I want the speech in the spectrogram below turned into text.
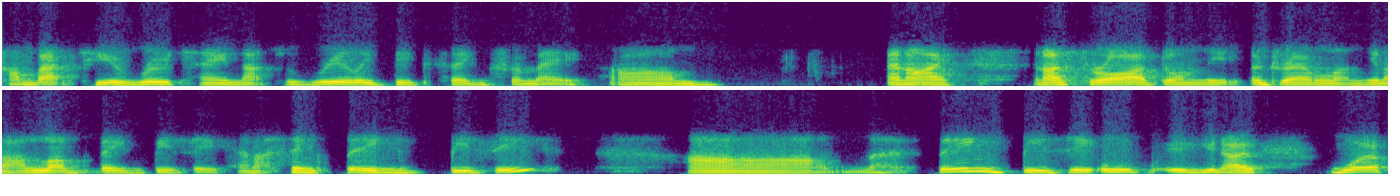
come back to your routine, that's a really big thing for me. Um, and I and I thrived on the adrenaline. You know, I love being busy, and I think being busy, um, being busy, or you know, work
